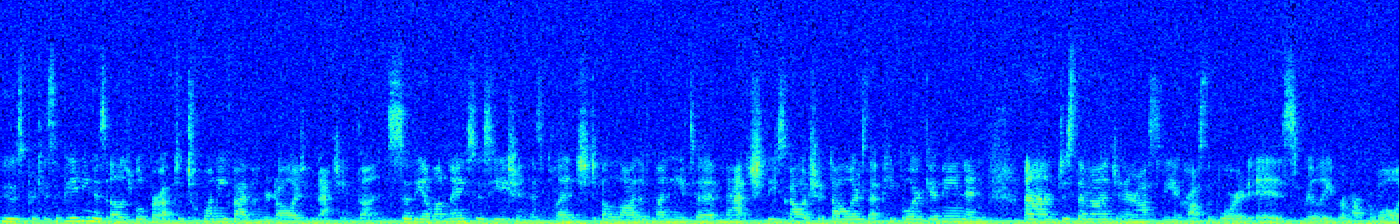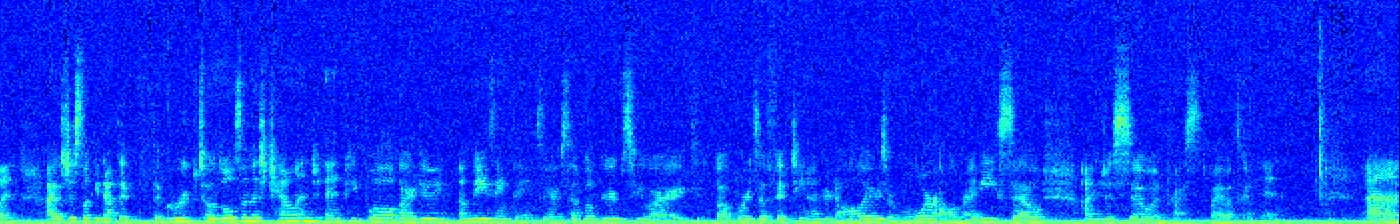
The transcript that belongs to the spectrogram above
who's participating is eligible for up to $2,500 in matching funds. So the Alumni Association has pledged a lot of money to match the scholarship dollars that people are giving, and um, just the amount of generosity across the board is really remarkable. And I was just looking at the, the group totals in this challenge, and people are doing amazing things. There are several groups who are upwards of $1,500 or more already, so I'm just so impressed by what's coming um,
